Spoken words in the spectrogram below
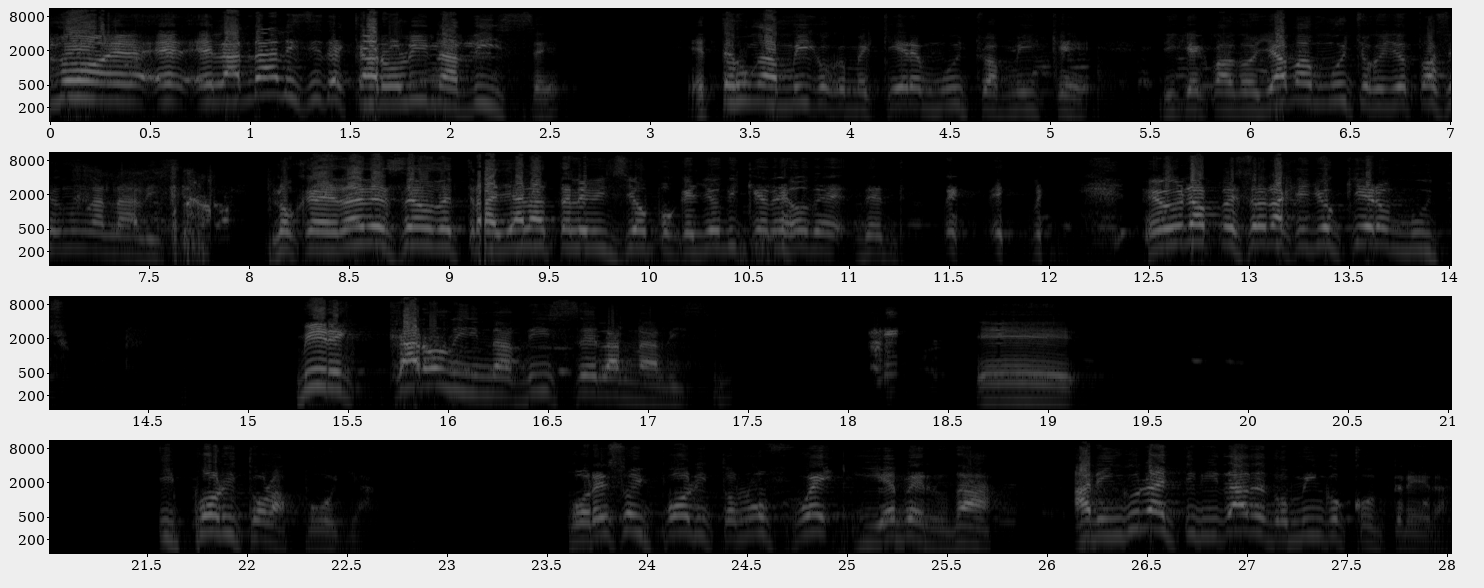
No, el, análisis de Carolina dice, este es un amigo que me quiere mucho a mí, que, y que cuando llaman mucho que yo estoy haciendo un análisis, lo que le da deseo de traer a la televisión, porque yo di que dejo de, Es una persona que yo quiero mucho. Miren, Carolina dice el análisis, eh, Hipólito la apoya. Por eso Hipólito no fue, y es verdad, a ninguna actividad de Domingo Contreras.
